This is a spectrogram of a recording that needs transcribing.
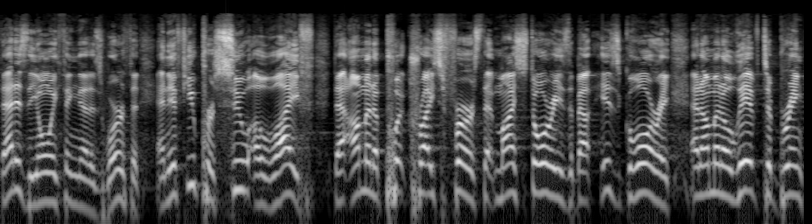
That is the only thing that is worth it. And if you pursue a life that I'm going to put Christ first, that my story is about his glory, and I'm going to live to bring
